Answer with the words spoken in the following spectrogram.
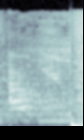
without you.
